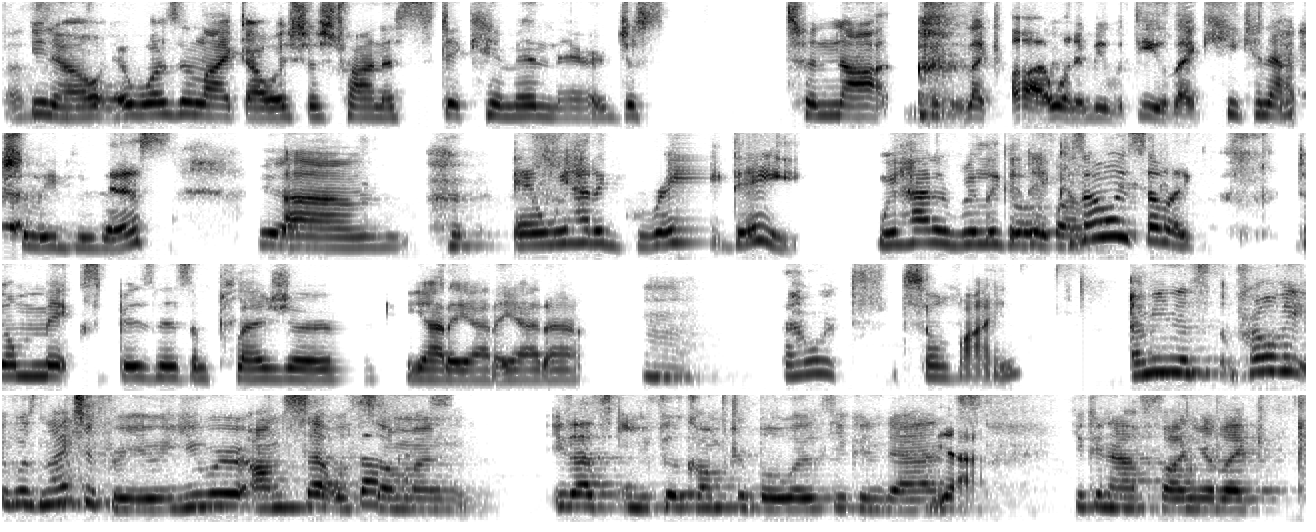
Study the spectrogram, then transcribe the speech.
That's you know, cool. it wasn't like I was just trying to stick him in there just to not like, oh, I want to be with you. Like he can actually yeah. do this. Yeah. Um, and we had a great date. We had a really good so date because I always said like, don't mix business and pleasure, yada yada yada. Mm. That worked so fine. I mean, it's probably it was nicer for you. You were on set with someone nice. that you feel comfortable with. You can dance. Yeah. You can have fun. You're like,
